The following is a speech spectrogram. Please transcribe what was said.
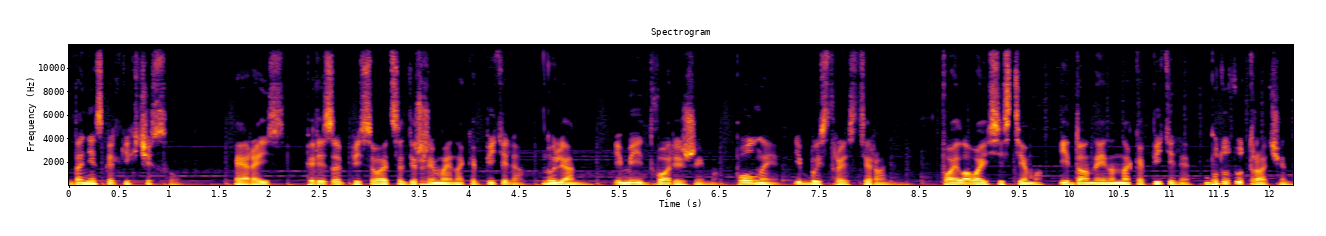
до нескольких часов. Erase перезаписывает содержимое накопителя нулями. Имеет два режима – полное и быстрое стирание. Файловая система и данные на накопителе будут утрачены.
